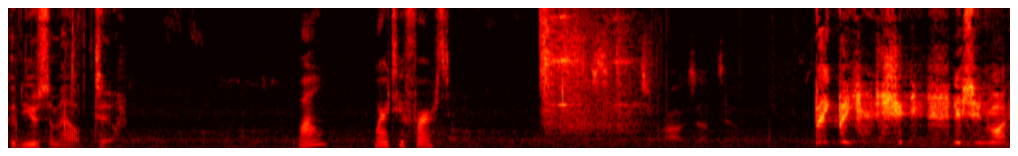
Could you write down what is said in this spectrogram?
could use some help, too. Well, where to first? Let's see what this frog's up to. Bigby, shit. Listen, right,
